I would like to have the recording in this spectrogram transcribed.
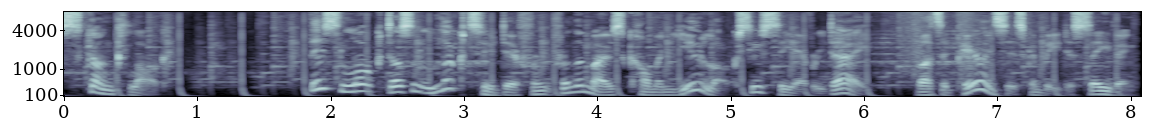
Skunk Lock This lock doesn't look too different from the most common U-locks you see every day, but appearances can be deceiving.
